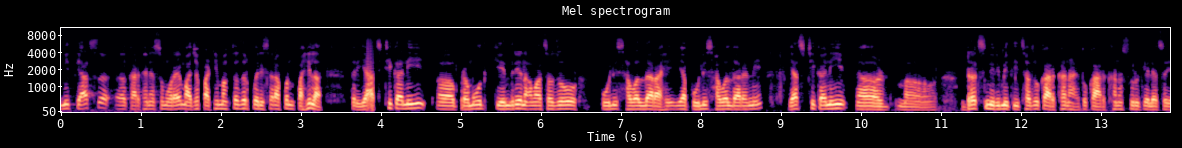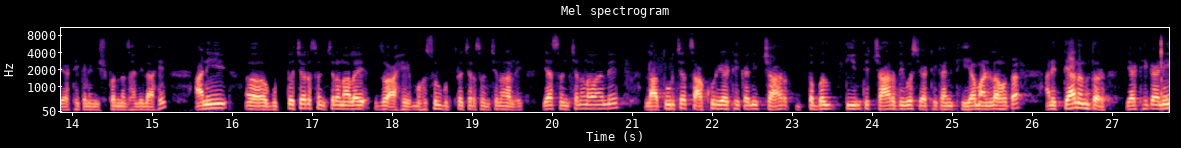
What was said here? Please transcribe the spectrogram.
मी त्याच कारखान्यासमोर आहे. माझ्या पाठीमागचा जर परिसर आपण पाहिला तर याच ठिकाणी प्रमोद केंद्रे नावाचा जो पोलीस हवालदार आहे या पोलीस हवालदाराने याच ठिकाणी ड्रग्स निर्मितीचा जो कारखाना आहे तो कारखाना सुरू केल्याचं या ठिकाणी निष्पन्न झालेलं आहे. आणि गुप्तचर संचलनालय जो आहे महसूल गुप्तचर संचलनालय या संचलनालयाने लातूरच्या चाकूर या ठिकाणी चार तब्बल तीन ते चार दिवस या ठिकाणी ठिया मांडला होता. आणि त्यानंतर या ठिकाणी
